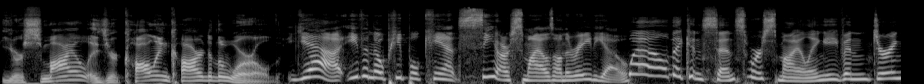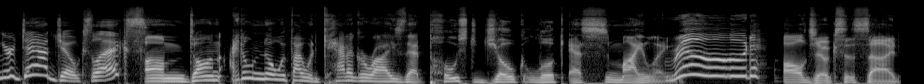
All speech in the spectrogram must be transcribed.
Your smile is your calling card to the world. Yeah, even though people can't see our smiles on the radio. Well, they can sense we're smiling even during your dad jokes, Lex. Um, Dawn, I don't know if I would categorize that post joke look as smiling. Rude! All jokes aside,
